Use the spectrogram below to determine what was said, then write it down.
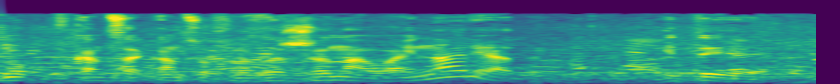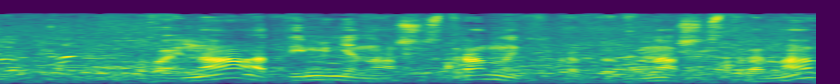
Ну, в конце концов, разожжена война рядом, и ты война от имени нашей страны, в которой наша страна,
